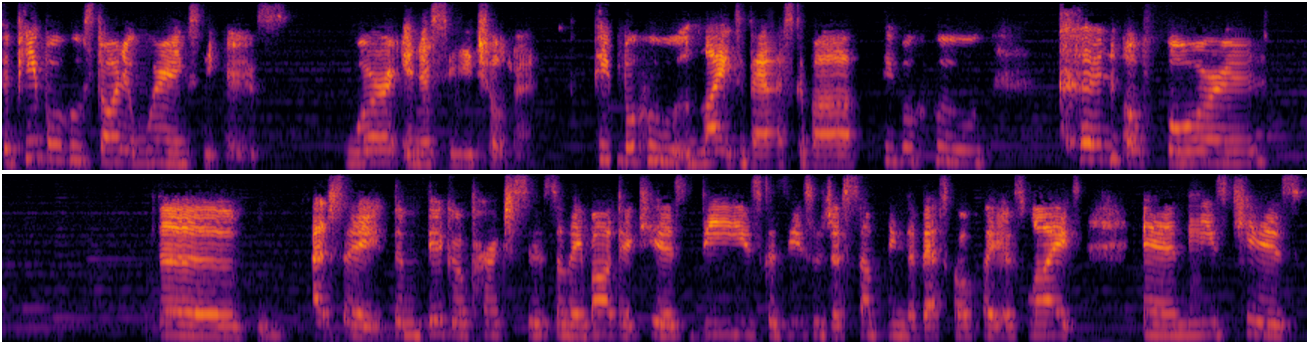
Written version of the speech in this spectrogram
the people who started wearing sneakers were inner city children, people who liked basketball, people who couldn't afford the I'd say the bigger purchases. So they bought their kids these because these were just something the basketball players liked, and these kids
